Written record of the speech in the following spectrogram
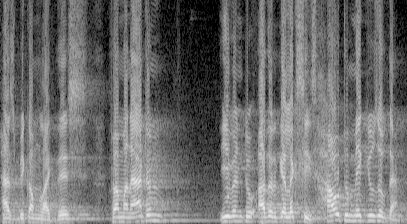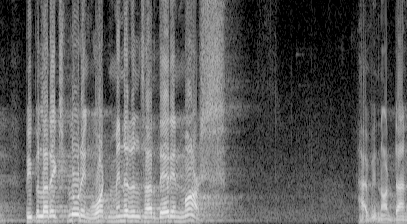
has become like this. From an atom even to other galaxies, how to make use of them. People are exploring what minerals are there in Mars. Have we not done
